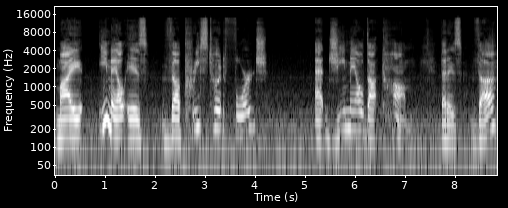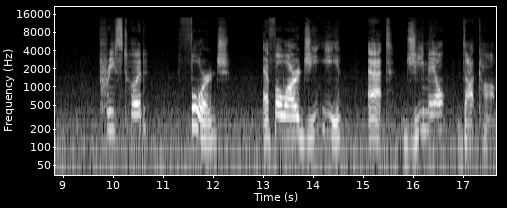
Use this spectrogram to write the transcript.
My email is the priesthood forge at gmail.com. That is the priesthood forge, F O R G E, at gmail.com.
